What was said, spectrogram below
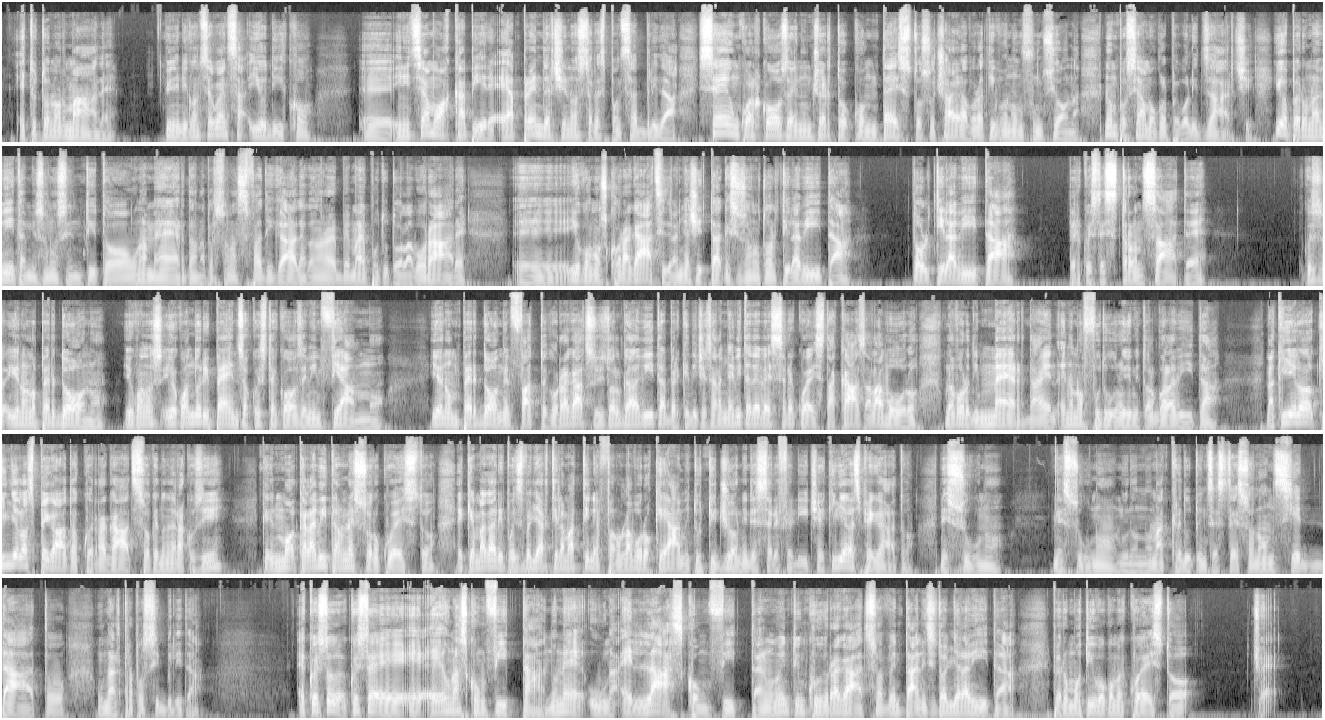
è tutto normale. Quindi di conseguenza io dico, eh, iniziamo a capire e a prenderci le nostre responsabilità. Se un qualcosa in un certo contesto sociale lavorativo non funziona, non possiamo colpevolizzarci. Io per una vita mi sono sentito una merda, una persona sfaticata che non avrebbe mai potuto lavorare eh, io conosco ragazzi della mia città che si sono tolti la vita, tolti la vita per queste stronzate. Questo io non lo perdono. Io quando, io quando ripenso a queste cose mi infiammo. Io non perdono il fatto che un ragazzo si tolga la vita perché dice se la mia vita deve essere questa, casa, lavoro, un lavoro di merda e, e non ho futuro, io mi tolgo la vita. Ma chi glielo, chi glielo ha spiegato a quel ragazzo che non era così? Che, mo- che, la vita non è solo questo e che magari puoi svegliarti la mattina e fare un lavoro che ami tutti i giorni ed essere felice. Chi gliel'ha spiegato? Nessuno. Nessuno. Lui non, non ha creduto in se stesso, non si è dato un'altra possibilità. E questo, questo è, è, è, una sconfitta, non è una, è la sconfitta. Nel momento in cui un ragazzo a 20 anni si toglie la vita per un motivo come questo, cioè,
